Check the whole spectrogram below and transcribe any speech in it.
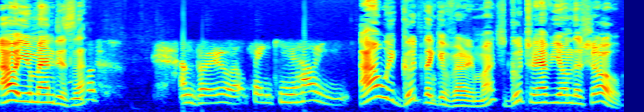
How are you, Mandisa? I'm very well, thank you. How are you? Are we good? Thank you very much. Good to have you on the show.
